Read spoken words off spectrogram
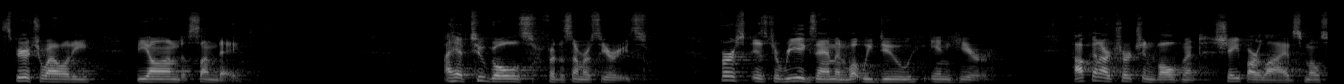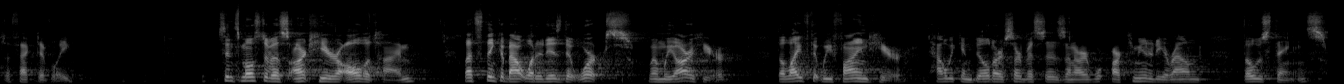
spirituality beyond Sunday. I have two goals for the summer series. First is to re examine what we do in here. How can our church involvement shape our lives most effectively? Since most of us aren't here all the time, let's think about what it is that works when we are here, the life that we find here, how we can build our services and our, our community around those things.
